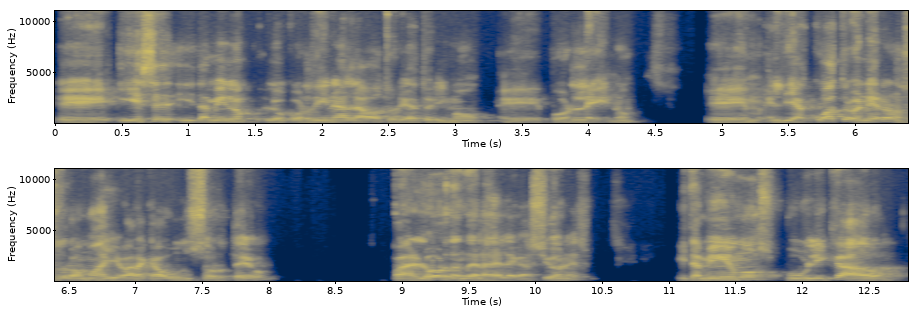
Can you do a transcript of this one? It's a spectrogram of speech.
Eh, y, ese, y también lo, coordina la Autoridad de Turismo eh, por ley, ¿no? el día 4 de enero nosotros vamos a llevar a cabo un sorteo para el orden de las delegaciones y también hemos publicado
